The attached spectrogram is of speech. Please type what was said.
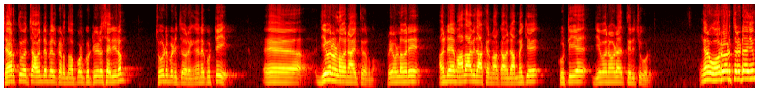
ചേർത്ത് വെച്ച് അവന്റെ മേൽ കിടന്നു. അപ്പോൾ കുട്ടിയുടെ ശരീരം ചൂട് പിടിച്ചു തുടങ്ങി അങ്ങനെ കുട്ടി ജീവനുള്ളവനായി തീർന്നു. പ്രിയമുള്ളവർ അവന്റെ മാതാപിതാക്കന്മാർക്ക് അവന്റെ അമ്മയ്ക്ക് കുട്ടിയെ ജീവനോടെ തിരിച്ചു കൊടുത്തു. ഇങ്ങനെ ഓരോരുത്തരുടെയും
